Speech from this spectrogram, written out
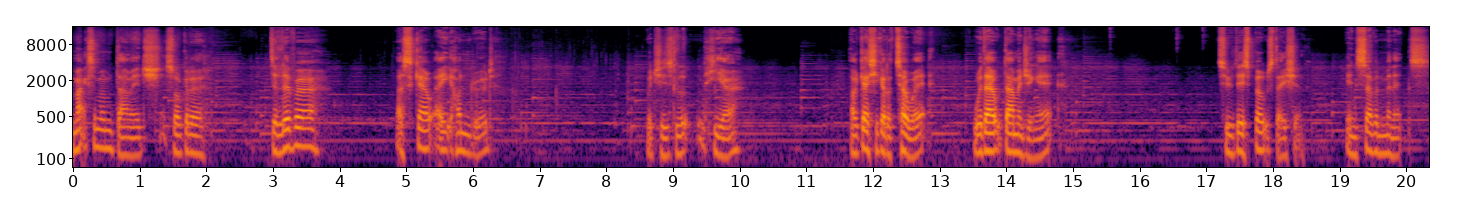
Maximum damage. So I've got to deliver a scout 800. Which is here. I guess you got to tow it without damaging it to this boat station in seven minutes.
